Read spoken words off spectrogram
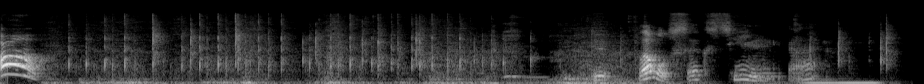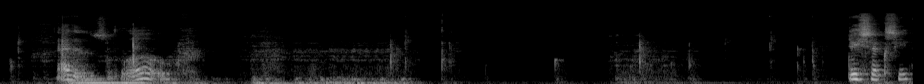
Oh! Level 16 that. That is low. Three sixty.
